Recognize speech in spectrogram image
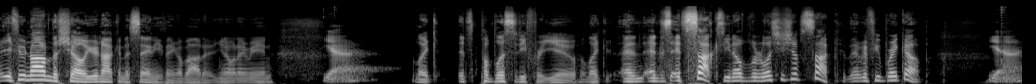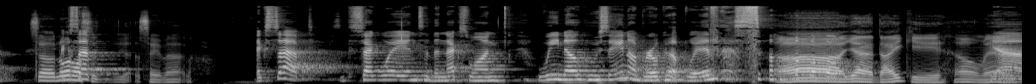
if you're not on the show, you're not gonna say anything about it. You know what I mean? Yeah. Like, it's publicity for you. Like, and and it sucks. You know, relationships suck if you break up. Yeah. So no one Except- wants to say that. Except, segue into the next one, we know who Sena broke up with. So, Ah, yeah, Daiki. Oh man, Yeah.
